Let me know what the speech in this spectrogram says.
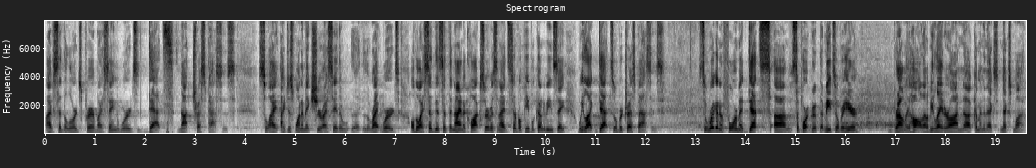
I've said the Lord's Prayer by saying the words debts, not trespasses. So I, I just want to make sure I say the, the, right words. Although I said this at the nine o'clock service, and I had several people come to me and say, We like debts over trespasses. So we're going to form a debts um, support group that meets over here, Brownlee Hall. That'll be later on, uh, coming in next, next month.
